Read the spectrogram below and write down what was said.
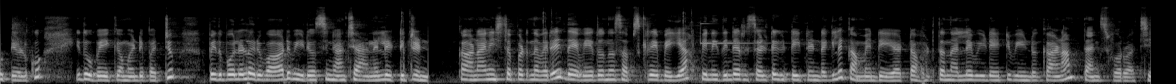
കുട്ടികൾക്കും ഇത് ഉപയോഗിക്കാൻ വേണ്ടി പറ്റും. അപ്പോൾ ഇതുപോലെയുള്ള ഒരുപാട് വീഡിയോസ് ഞാൻ ചാനലിൽ ഇട്ടിട്ടുണ്ട്. കാണാൻ ഇഷ്ടപ്പെടുന്നവർ ദയവേതൊന്ന് സബ്സ്ക്രൈബ് ചെയ്യുക. പിന്നെ ഇതിന്റെ റിസൾട്ട് കിട്ടിയിട്ടുണ്ടെങ്കിൽ കമന്റ് ചെയ്യാം കേട്ടോ. അടുത്ത നല്ല വീഡിയോ ആയിട്ട് വീണ്ടും കാണാം. താങ്ക്സ് ഫോർ വാച്ചിങ്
